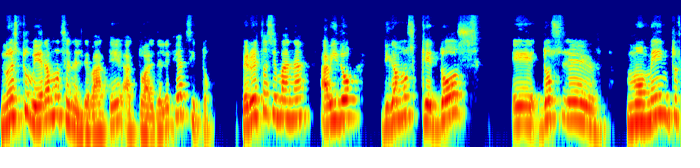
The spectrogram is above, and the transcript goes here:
no estuviéramos en el debate actual del ejército. Pero esta semana ha habido, digamos que dos, eh, dos eh, momentos,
